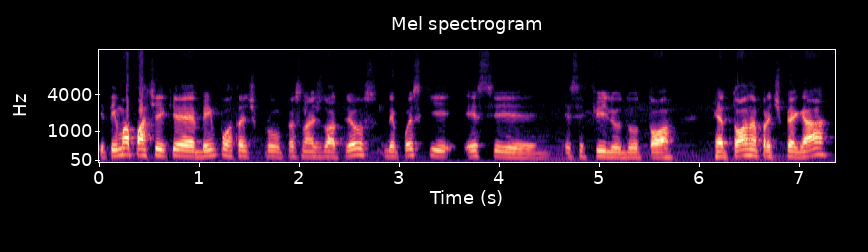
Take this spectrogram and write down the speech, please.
E tem uma parte aí que é bem importante pro personagem do Atreus. Depois que esse, esse filho do Thor retorna pra te pegar,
